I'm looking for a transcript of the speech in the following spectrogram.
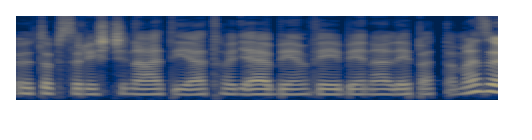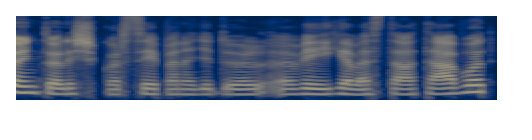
ő többször is csinált ilyet, hogy EBN, VB-n ellépett a mezőnytől, és akkor szépen egyedül végigjevezte a távot.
